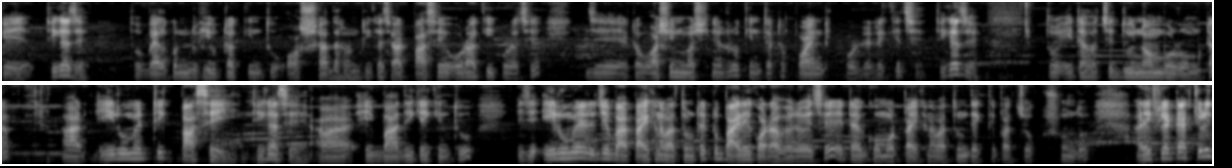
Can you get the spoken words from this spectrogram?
পেয়ে যাবে, ঠিক আছে? তো ব্যালকনির ভিউটা কিন্তু অসাধারণ, ঠিক আছে? আর পাশে ওরা কি করেছে যে একটা ওয়াশিং মেশিনেরও কিন্তু একটা পয়েন্ট করে রেখেছে, ঠিক আছে? তো এটা হচ্ছে দুই নম্বর রুমটা আর এই রুমের ঠিক পাশেই, ঠিক আছে? এই বাঁদিকে কিন্তু এই যে এই রুমের যে পায়খানা বাথরুমটা একটু বাইরে করা হয়ে রয়েছে। এটা গোমট পায়খানা বাথরুম দেখতে পাচ্ছ, খুব সুন্দর। আর এই ফ্ল্যাটটা অ্যাকচুয়ালি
